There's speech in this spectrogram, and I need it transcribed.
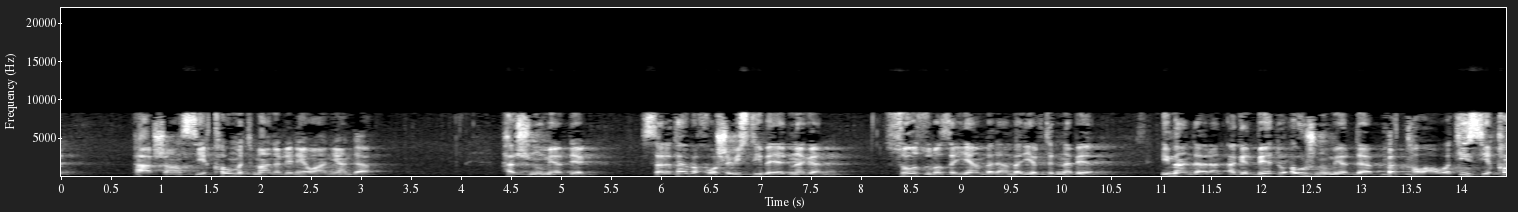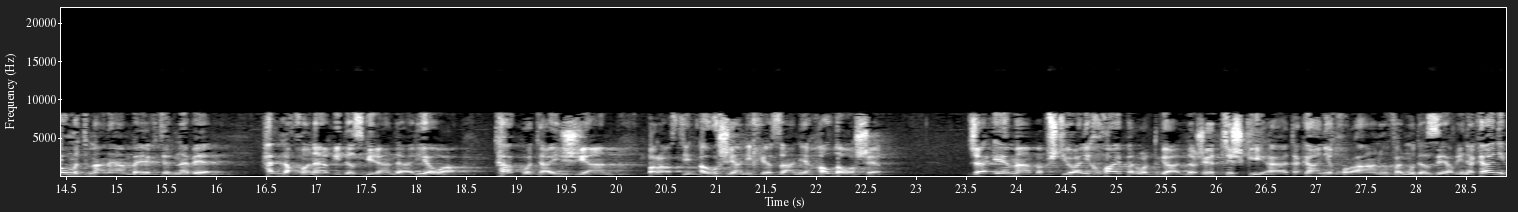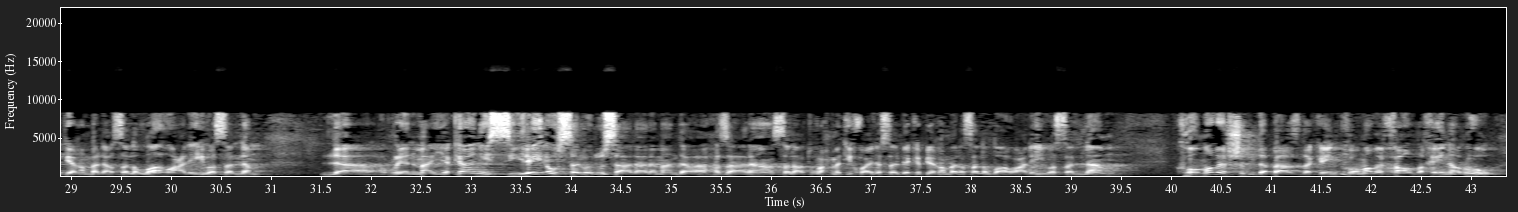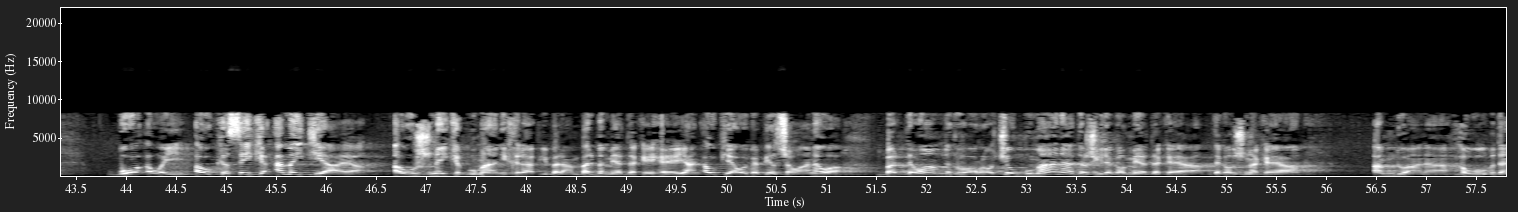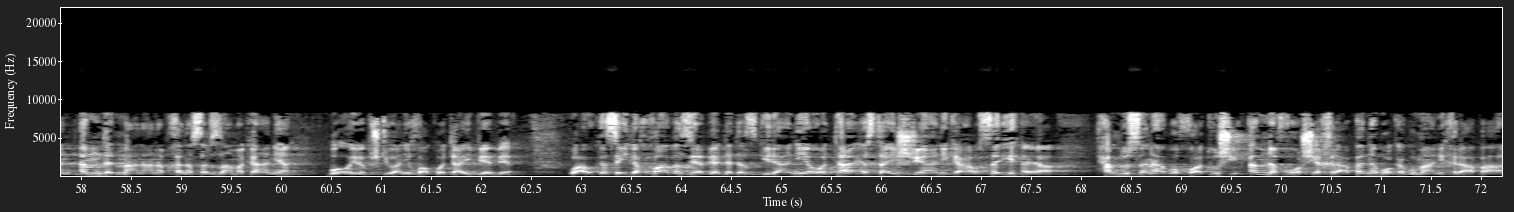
پاشان سیقە و متمانە لەنێوانیاندا. هەر ژن و مێردێک سەرەتا بە خۆشەویستی بە یەک نەگەن، سۆز و بەزەییان بەرامبەر یەکتر نەبێ، ئیمانداران ئەگەر بێت و ئەو ژن و مێردە بە تەواوەتی سیقە و متمانەیان بە یەکتر نەبێ، هەر لە قۆناغی دەستگیراندارییەوە تا کۆتایی ژیان، بەڕاستی ئەو ژیانی خێزانییە هەڵدەوەشێ. جا ئێمە بە پشتیوانی خوای پەروەردگار لە ژێر تیشکی ئایەتەکانی قورئان و فەرموودە زێڕینەکانی پێغەمبەردا صلی الله علیه وسلم لە ڕێنماییەکانی سیرەی ئەو سەروەر و سالارەماندا هەزاران سەلات و ڕەحمەتی خوای لەسەر بێ کە پێغەمبەرە صلی الله علیه وسلم کۆمەڵێ شت دەباز دەکەین کۆمەڵێ خاڵ دەخەینە ڕوو بۆ ئەوەی ئەو کەسەی کە ئەمەی تیایە، ئەو ژنەی کە گومانی خراپی بەرامبەر بە مێردەکەی هەیە، یان ئەو پیاوەی بە پێچەوانەوە بەردەوام لە دڵەڕاوکێ و گومانا دەژی لەگەڵ مێردەکەیا، لەگەڵ ژنەکەیا، ئەم دوانە هەوڵ بدەن ئەم دەرمانانە بخەنە سەر زامەکانیان، بۆ ئەوەی بە پشتیوانی خوا کۆتایی پێ بێ. وە ئەو کەسەی لە خوا بەزێ بێت لە دەستگیرانیەوە تا ئێستای ژیانی کە هاوسەری هەیە، حەمد و سەنا بۆ خوا تووشی ئەم نەخۆشیە خراپە نەبووە کە گومانی خراپە،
